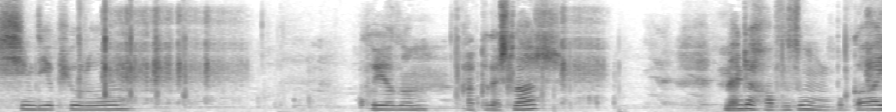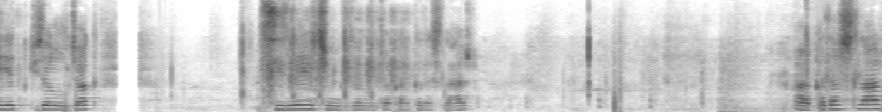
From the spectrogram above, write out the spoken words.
Şimdi yapıyorum. Koyalım arkadaşlar. Bence havuzum gayet güzel olacak. Sizler için güzel olacak arkadaşlar. Arkadaşlar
